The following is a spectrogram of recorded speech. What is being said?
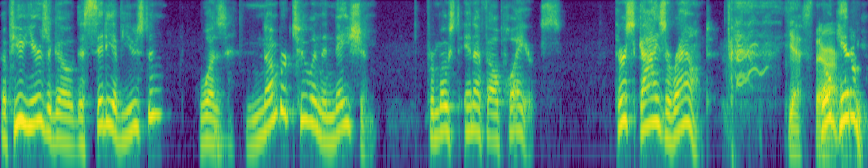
A few years ago, the city of Houston was number two in the nation for most NFL players. There's guys around. Yes, there Go are. get them.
